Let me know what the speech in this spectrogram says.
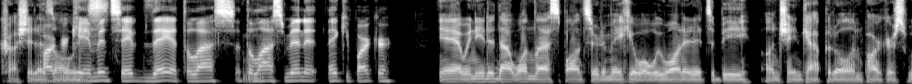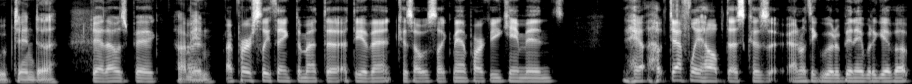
crush it as Parker always. came in, saved the day at the last at the Mm. last minute. Thank you, Parker. Yeah, we needed that one last sponsor to make it what we wanted it to be. Unchained Capital and Parker swooped in to. Yeah, that was big. I mean, I, personally thanked him at the at the event because I was like, man, Parker, you came in, definitely helped us because I don't think we would have been able to give up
